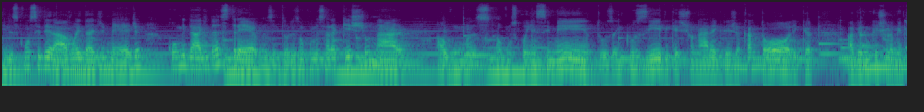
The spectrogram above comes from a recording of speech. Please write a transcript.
eles consideravam a Idade Média como Idade das Trevas. Então eles vão começar a questionar algumas, alguns conhecimentos, inclusive questionar a Igreja Católica, haver um questionamento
